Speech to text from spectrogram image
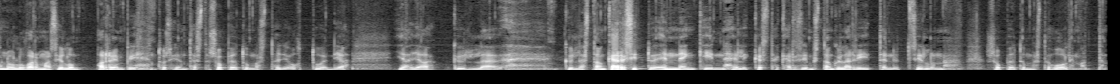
on ollut varmaan silloin parempi tosiaan tästä sopeutumasta johtuen ja, ja, ja kyllä, kyllä sitä on kärsitty ennenkin, eli sitä kärsimistä on kyllä riittänyt silloin sopeutumasta huolimatta.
